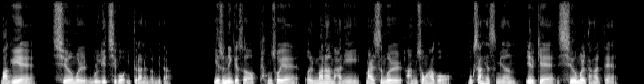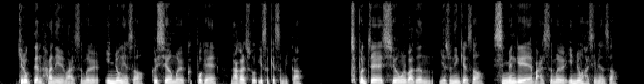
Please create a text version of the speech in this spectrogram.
마귀의 시험을 물리치고 있더라는 겁니다. 예수님께서 평소에 얼마나 많이 말씀을 암송하고 묵상했으면 이렇게 시험을 당할 때 기록된 하나님의 말씀을 인용해서 그 시험을 극복해 나갈 수 있었겠습니까? 첫 번째 시험을 받은 예수님께서 신명기의 말씀을 인용하시면서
